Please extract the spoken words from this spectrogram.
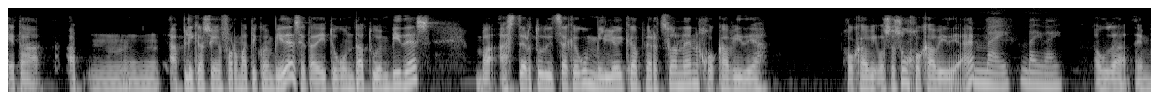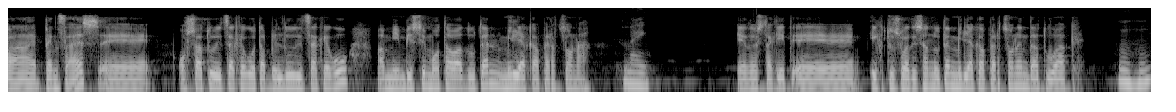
eta Mm, aplikazio informatikoen bidez eta ditugun datuen bidez, ba, aztertu ditzakegu milioika pertsonen jokabidea. Jokabi, osasun jokabidea, eh? Bai, bai, bai. Hau da, eh, ba, pentsa, ez? E, osatu ditzakegu eta bildu ditzakegu, ba, minbizi mota bat duten milaka pertsona. Bai. Edo ez dakit, e, iktuz bat izan duten milaka pertsonen datuak. Mhm.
